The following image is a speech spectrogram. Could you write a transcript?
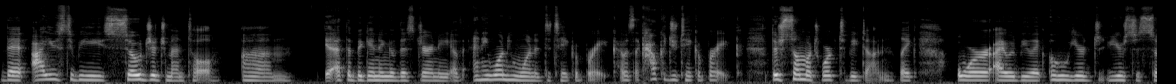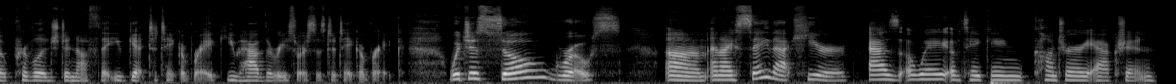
that I used to be so judgmental um, at the beginning of this journey of anyone who wanted to take a break. I was like, how could you take a break? There's so much work to be done. Like or I would be like, "Oh, you're you're just so privileged enough that you get to take a break. You have the resources to take a break." Which is so gross. Um, and I say that here as a way of taking contrary action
